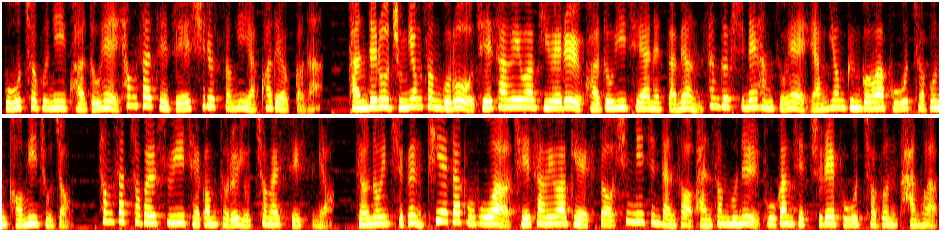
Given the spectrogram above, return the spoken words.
보호처분이 과도해 형사제재의 실효성이 약화되었거나 반대로 중형 선고로 제4회와 기회를 과도히 제한했다면 상급심에 항소해 양형 근거와 보호처분 범위 조정, 형사처벌 수위 재검토를 요청할 수 있으며 변호인 측은 피해자 보호와 제4회와 계획서 심리진단서 반성문을 보강 제출해 보호처분 강화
